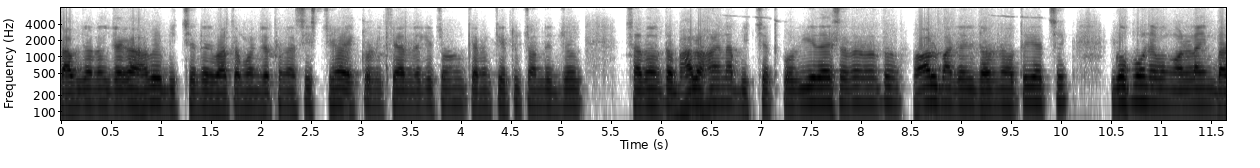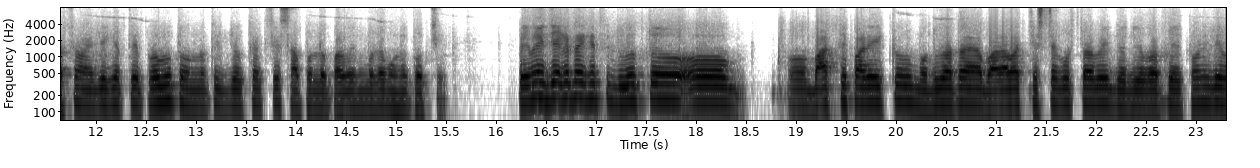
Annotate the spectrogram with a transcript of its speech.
লাভজনক জায়গা হবে, বিচ্ছেদের বাতাবরণ যাতে না সৃষ্টি হয়। একটু খেয়াল রেখে চলুন, কেন কেতু চন্দ্রের যোগ সাধারণত ভালো হয় না, বিচ্ছেদ করিয়ে দেয় সাধারণত। ফল মাঝারি ধরনের হতে যাচ্ছে। গোপন এবং অনলাইন ব্যবসা বাণিজ্যের ক্ষেত্রে প্রভূত উন্নতির যোগ থাকছে, সাফল্য পাবেন বলে মনে করছি। প্রেমের জায়গাটার ক্ষেত্রে দূরত্ব বাড়তে পারে, একটু মধুরতা বাড়াবার চেষ্টা করতে হবে। যদিও বা শনিদেব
